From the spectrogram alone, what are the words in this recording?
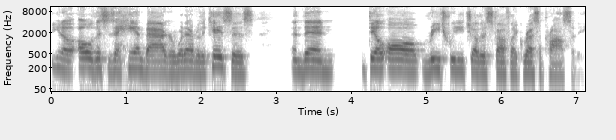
you know, oh, this is a handbag or whatever the case is, and then they'll all retweet each other's stuff like reciprocity.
